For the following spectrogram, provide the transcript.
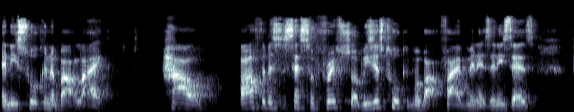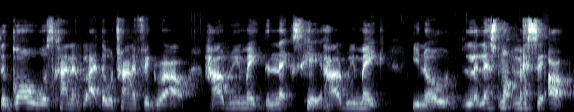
and he's talking about like how after the success of Thrift Shop, he's just talking for about five minutes, and he says the goal was kind of like they were trying to figure out how do we make the next hit? How do we make you know? l- Let's not mess it up.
